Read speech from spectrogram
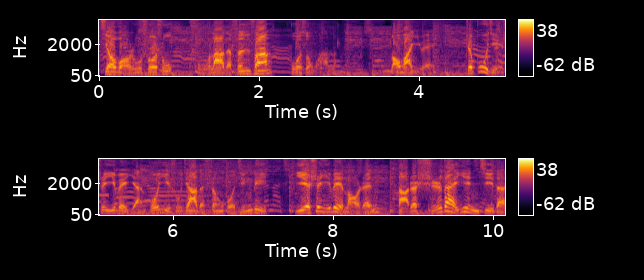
焦宝如说书，苦辣的芬芳播送完了。老马以为，这不仅是一位演播艺术家的生活经历，也是一位老人打着时代印记的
